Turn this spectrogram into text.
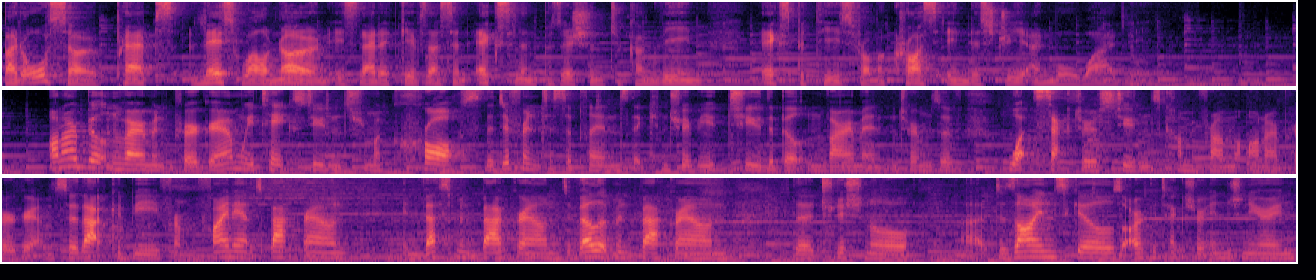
but also, perhaps less well known, is that it gives us an excellent position to convene expertise from across industry and more widely. On our Built Environment program, we take students from across the different disciplines that contribute to the built environment in terms of what sectors students come from on our program. So that could be from a finance background, investment background, development background, the traditional uh, design skills, architecture, engineering,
